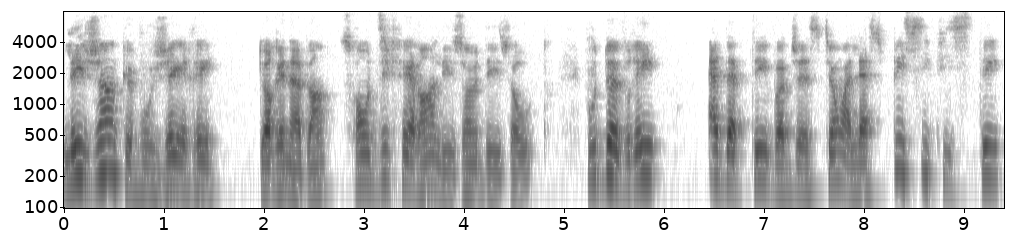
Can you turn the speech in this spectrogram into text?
Les gens que vous gérez dorénavant seront différents les uns des autres. Vous devrez adapter votre gestion à la spécificité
